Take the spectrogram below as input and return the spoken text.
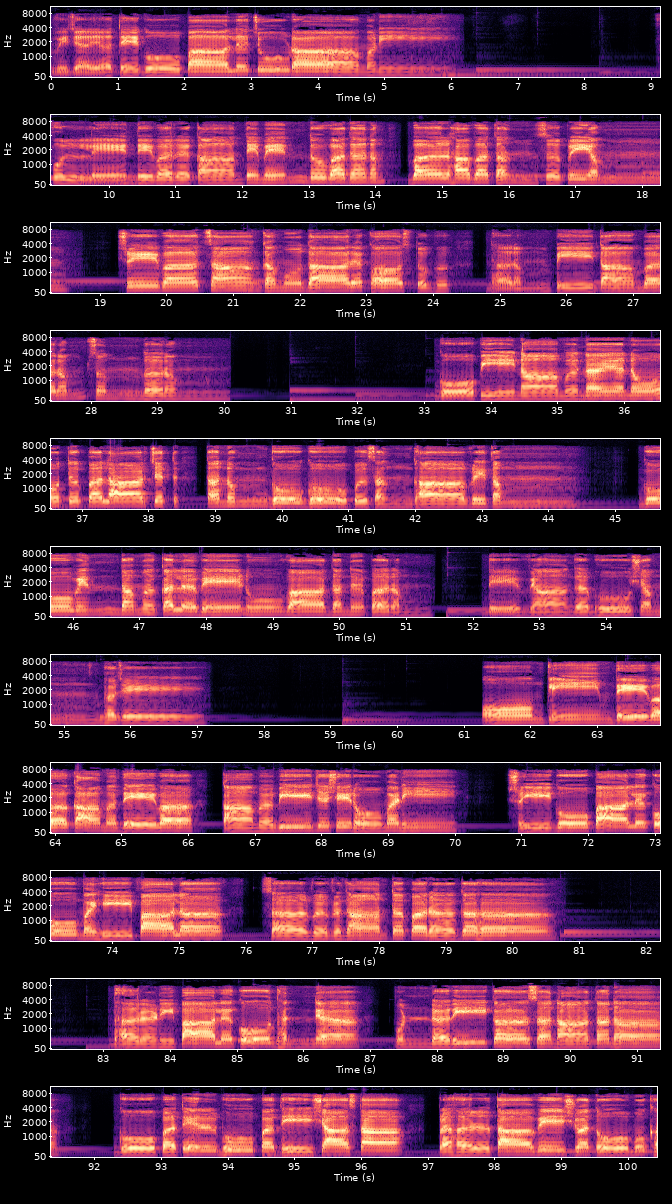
विजयते गोपालचूडामणि फुल्लेन्दिवरकान्तिमेन्दुवदनं बर्हवतंसप्रियम् श्रीवत्साङ्कमुदारकौस्तुभधरं पीताम्बरं सुन्दरम् गोपीनाम नयनोत्पलार्चित तनुं गो गोपसङ्घावृतं गोविन्दं कलवेणुवादनपरं देव्याङ्गभूषं भजे। ॐ क्लीं देव कामदेव कामबीजशिरोमणि। श्रीगोपालको महीपाल सर्ववृदान्तपरगः। धरणिपालको धन्य पुण्डरीकसनातन गोपतिर्भूपतिशास्ता प्रहर्ता विश्वतो मुख।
